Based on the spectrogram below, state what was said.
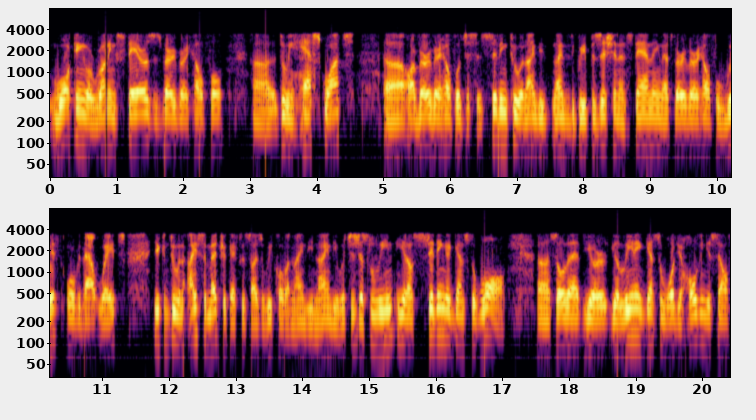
walking or running stairs is very very helpful. Uh, doing half squats uh, are very, very helpful. Just sitting to a 90, 90 degree position and standing, that's very, very helpful with or without weights. You can do an isometric exercise that we call a 90-90, which is just lean, you know, sitting against the wall, uh, so that you're you're leaning against the wall, you're holding yourself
